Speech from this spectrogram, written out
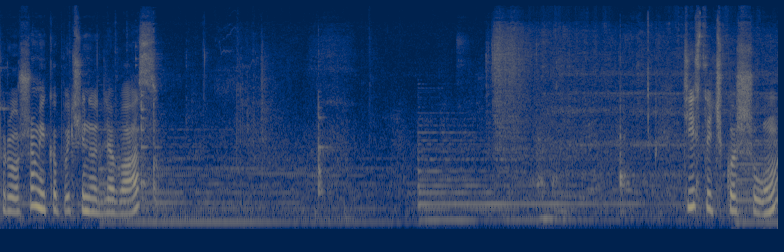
Прошу, мій капучино для вас. Тістечко шу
